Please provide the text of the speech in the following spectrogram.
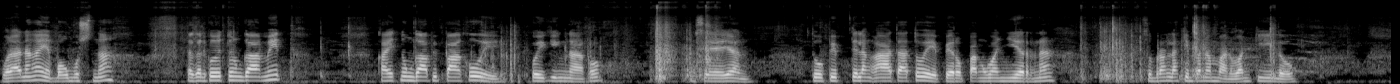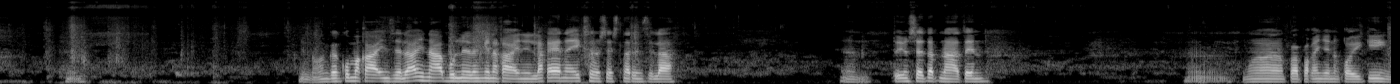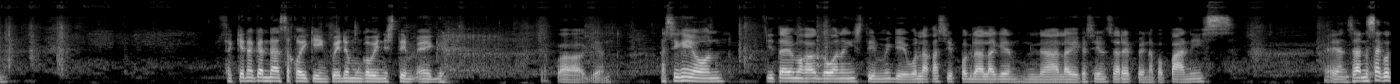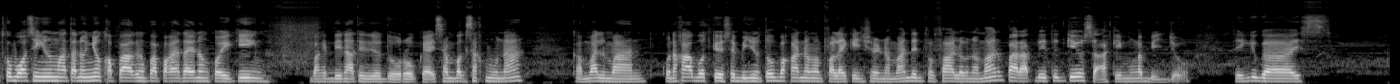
Wala na nga eh, paubos na. Tagal ko itong gamit. Kahit nung gapi pa ako eh, Koi King na ako. Kasi yan, 250 lang ata to eh, pero pang 1 year na. Sobrang laki pa naman, 1 kilo. Yun, hanggang kumakain sila, hinahabol nilang kinakain nila, kaya na-exercise na rin sila. Yan. Ito yung setup natin. Yan. Mga papakain dyan ng Koi King. Sa kinaganda sa Koi King, pwede mong gawin steam egg. Kapag yan. Kasi ngayon, di tayo makagawa ng steam egg eh. Wala kasi paglalagyan. Nilalagay kasi yun sa rep eh, napapanis. Ayan, sana sagot ko bossing yung mga tanong nyo kapag nagpapakain tayo ng Koi King. Bakit di natin didurog? Kaya isang bagsak muna, kamalman. Kung nakaabot kayo sa video to, baka naman pa-like and share naman, then pa-follow naman para updated kayo sa aking mga video. Thank you guys!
